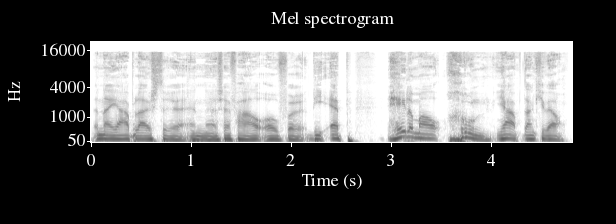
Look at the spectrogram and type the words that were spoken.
naar Jaap luisteren en zijn verhaal over die app Helemaal Groen. Jaap, dankjewel.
